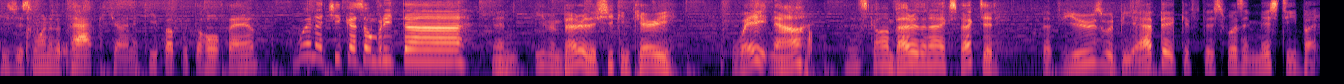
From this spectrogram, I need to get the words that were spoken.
he's just one of the pack trying to keep up with the whole fam. Buena chica Sombrita! And even better that she can carry weight now. It's gone better than I expected. The views would be epic if this wasn't misty, but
